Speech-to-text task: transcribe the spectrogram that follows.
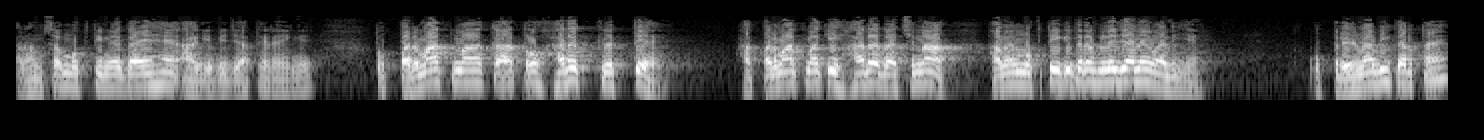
और हम सब मुक्ति में गए हैं, आगे भी जाते रहेंगे। तो परमात्मा का तो हर कृत्य है। परमात्मा की हर रचना हमें मुक्ति की तरफ़ ले जाने वाली है। वो प्रेरणा भी करता है,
